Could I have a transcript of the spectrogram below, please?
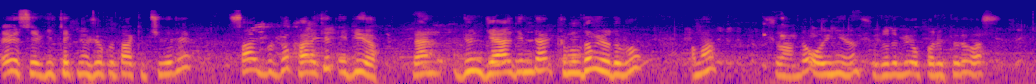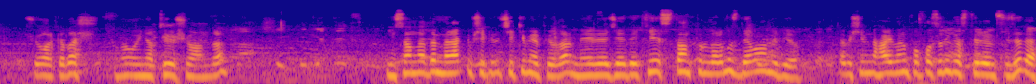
Evet sevgili teknoloji okulu takipçileri Cyberdog hareket ediyor. Ben dün geldiğimde kımıldamıyordu bu ama şu anda oynuyor. Şurada da bir operatörü var. Şu arkadaş bunu oynatıyor şu anda. İnsanlar da meraklı bir şekilde çekim yapıyorlar. MVC'deki stand turlarımız devam ediyor. Tabii şimdi hayvanın poposunu gösteriyorum size de.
